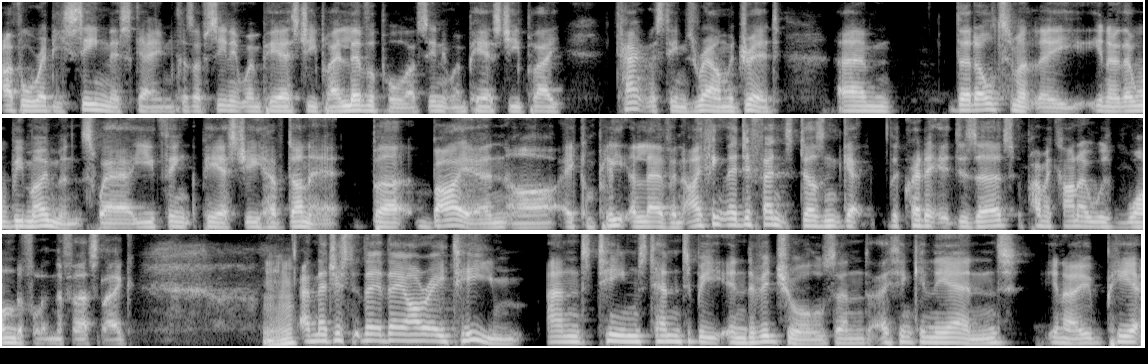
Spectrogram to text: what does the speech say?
I've already seen this game because I've seen it when PSG play Liverpool. I've seen it when PSG play countless teams, Real Madrid. Um, that ultimately, you know, there will be moments where you think PSG have done it, but Bayern are a complete 11. I think their defense doesn't get the credit it deserves. Upamecano was wonderful in the first leg. Mm-hmm. And they're just, they, they are a team, and teams tend to be individuals. And I think in the end, you know, P-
